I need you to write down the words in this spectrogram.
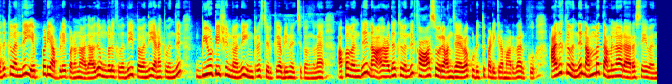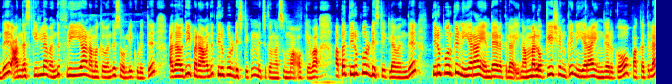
அதுக்கு வந்து எப்படி அப்ளை பண்ணணும்? அதாவது உங்களுக்கு வந்து இப்போ வந்து எனக்கு வந்து பியூட்டிஷியனில் வந்து இன்ட்ரெஸ்ட் இருக்குது அப்படின்னு வச்சுக்கோங்களேன். அப்போ வந்து நான் அதுக்கு வந்து காசு ஒரு அஞ்சாயிரரூபா கொடுத்து படிக்கிற மாதிரி தான் இருக்கும். அதுக்கு வந்து நம்ம தமிழ்நாடு அரசே வந்து அந்த ஸ்கில்லை வந்து ஃப்ரீயாக நமக்கு வந்து சொல்லி கொடுத்து அதாவது இப்போ நான் வந்து திருப்பூர் டிஸ்ட்ரிக்ட்னு வச்சுக்கோங்க சும்மா ஓகேவா அப்போ திருப்பூர் டிஸ்ட்ரிக்டில் வந்து திருப்பூருக்கு நியராக எந்த இடத்துல நம்ம லொக்கேஷனுக்கு நியராக எங்கே இருக்கோ பக்கத்தில்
